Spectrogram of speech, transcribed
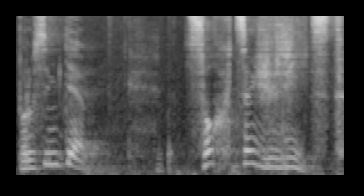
prosím tě, co chceš říct?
